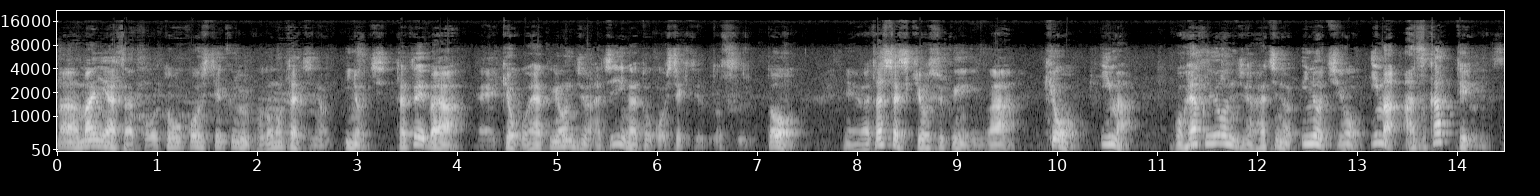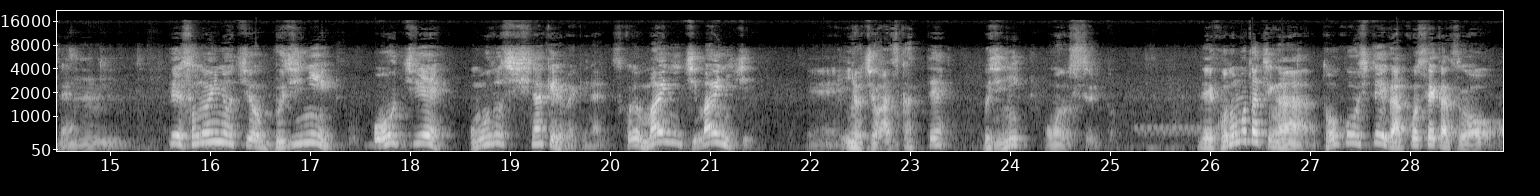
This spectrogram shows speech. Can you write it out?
まあ、毎朝こう登校してくる子供たちの命。例えば、えー今日548人が登校してきているとすると、えー私たち教職員は今日、今、548の命を今預かっているんですうね。んで、その命を無事にお家へお戻ししなければいけないんです。これを毎日毎日、えー命を預かって無事にお戻しすると。で、子供たちが登校して学校生活を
